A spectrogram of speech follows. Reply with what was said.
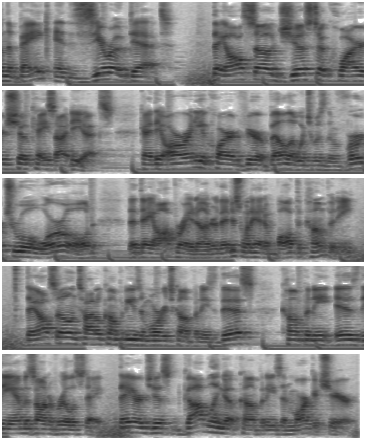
in the bank and zero debt. They also just acquired Showcase IDX. Okay, they already acquired VirBELA, which was the virtual world that they operate under. They just went ahead and bought the company. They also own title companies and mortgage companies. This company is the Amazon of real estate. They are just gobbling up companies and market share.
